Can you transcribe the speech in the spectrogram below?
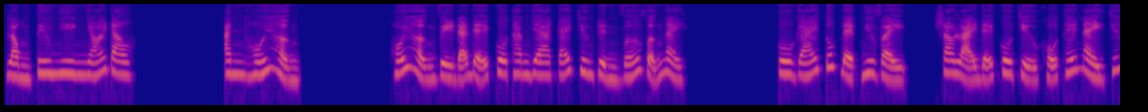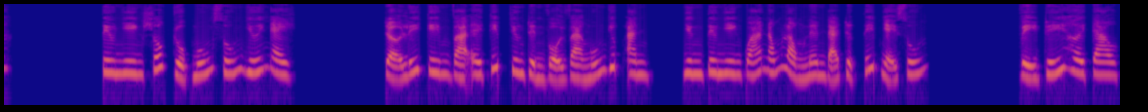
Lòng tiêu nhiên nhói đau. Anh hối hận. Hối hận vì đã để cô tham gia cái chương trình vớ vẩn này. Cô gái tốt đẹp như vậy, sao lại để cô chịu khổ thế này chứ? Tiêu nhiên sốt ruột muốn xuống dưới ngay. Trợ lý Kim và ekip chương trình vội vàng muốn giúp anh, nhưng tiêu nhiên quá nóng lòng nên đã trực tiếp nhảy xuống. Vị trí hơi cao,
